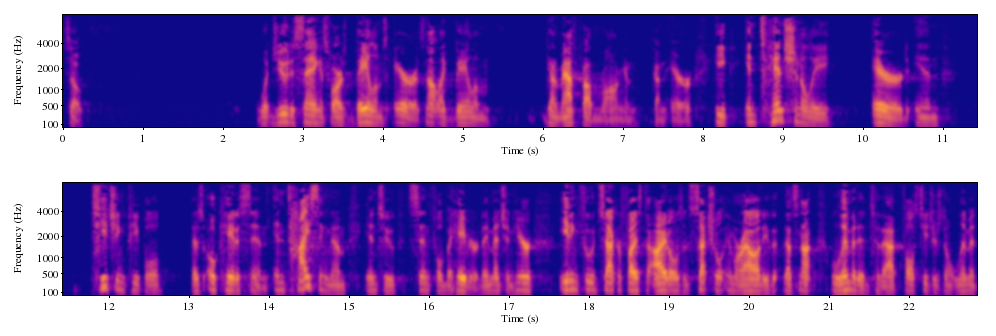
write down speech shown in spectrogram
So, what Jude is saying as far as Balaam's error. It's not like Balaam got a math problem wrong and got an error. He intentionally erred in teaching people that it's okay to sin, enticing them into sinful behavior. They mention here eating food sacrificed to idols and sexual immorality. That's not limited to that. False teachers don't limit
